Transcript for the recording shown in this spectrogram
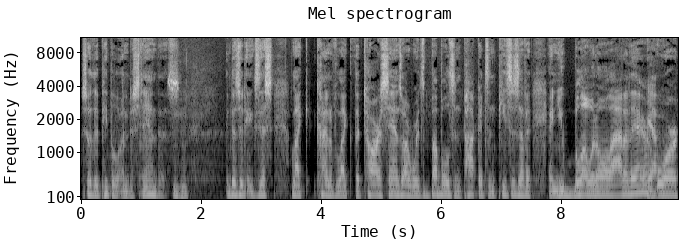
so that people understand this. Mm-hmm. Does it exist like kind of like the tar sands are, where it's bubbles and pockets and pieces of it, and you blow it all out of there, Yeah. or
